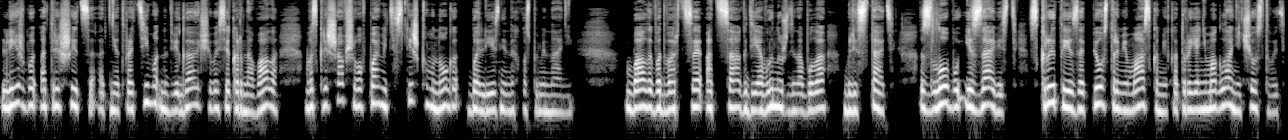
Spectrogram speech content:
лишь бы отрешиться от неотвратимо надвигающегося карнавала, воскрешавшего в памяти слишком много болезненных воспоминаний. Балы во дворце отца, где я вынуждена была блистать, злобу и зависть, скрытые за пестрыми масками, которые я не могла не чувствовать,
